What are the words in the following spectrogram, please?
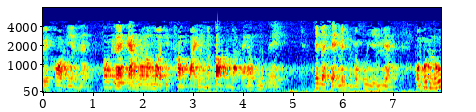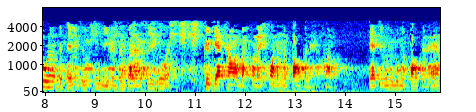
ด้วยข้อนี้นะแต่การล่วงละเมิดที่ทำไปเนี่ยมันต้องอาบัตแล้วมันเองจะไปเสพเป็นถึงกับผู้หญิงเนี่ย ผมเพิ่งรู้นะไปเสพเป็นถึงกับผู้หญิงเนี่ยเป็นปราชิกด้วย คือแกทำอาบัตข้อไหนข้อนั้นมันต้องกันแล้วครับแก จะรู้ไม่รู้มันต้องกันแล้ว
